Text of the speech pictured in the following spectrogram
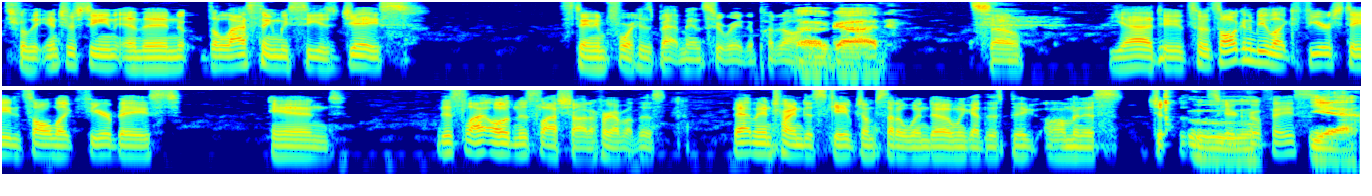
it's really interesting. And then the last thing we see is Jace standing before his Batman suit ready to put it on. Oh god. So, yeah, dude. So it's all going to be like fear state. It's all like fear based. And this last, oh, and this last shot, I forgot about this. Batman trying to escape jumps out a window, and we got this big ominous j- Ooh. scarecrow face. Yeah.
